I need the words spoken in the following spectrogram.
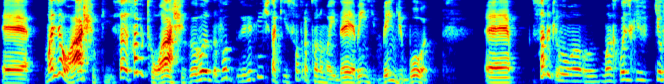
É, mas eu acho que. Sabe, sabe o que eu acho? Eu vou, a gente está aqui só trocando uma ideia bem, bem de boa. É, sabe que uma coisa que, que eu,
